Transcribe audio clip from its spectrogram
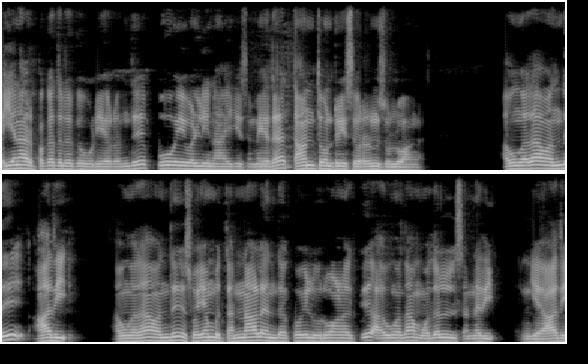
ஐயனார் பக்கத்தில் இருக்கக்கூடியவர் வந்து பூவை வள்ளி நாயகி சமேத தான் தோன்றீஸ்வரர்னு சொல்லுவாங்க. அவங்க தான் வந்து ஆதி. அவங்க தான் வந்து சுயம்பு தன்னால் இந்த கோயில் உருவானதுக்கு அவங்க தான் முதல் சன்னதி. இங்கே ஆதி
